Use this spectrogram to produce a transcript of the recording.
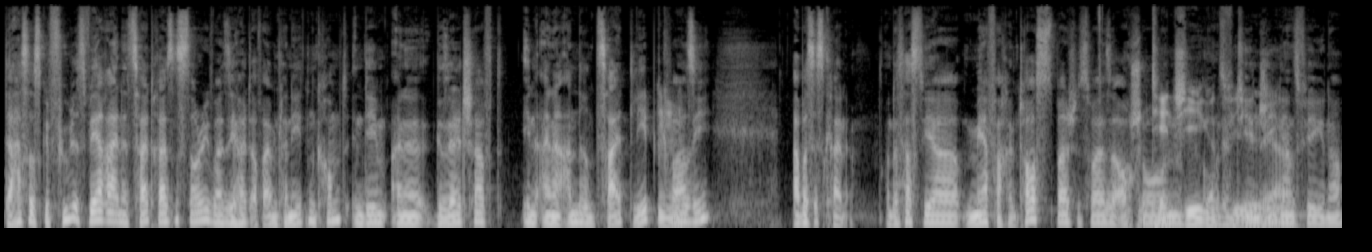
da hast du das Gefühl, es wäre eine Zeitreisen-Story, weil sie halt auf einen Planeten kommt, in dem eine Gesellschaft in einer anderen Zeit lebt quasi, aber es ist keine. Und das hast du ja mehrfach in TOS beispielsweise auch schon. TNG ganz viel, TNG ja. ganz viel, genau.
